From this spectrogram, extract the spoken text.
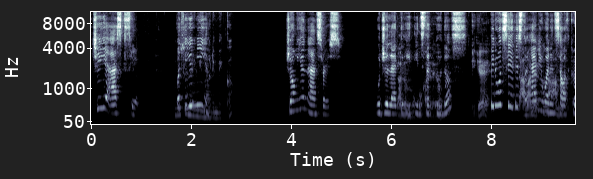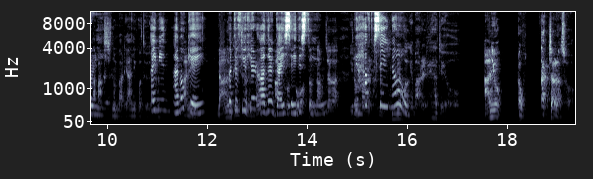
Jie asks him, What do you mean? Jungyun answers, Would you like to eat instant noodles? We don't say this to anyone in South Korea. I mean, I'm okay. 아니, 나는 But if you hear 괜찮은데 other guys 앞으로 say 또 this to 어떤 you, 남자가 이런 you 말을 have to say 하면 no. 분명하게 말을 해야 돼요. 아니요, 라고 딱 잘라서.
